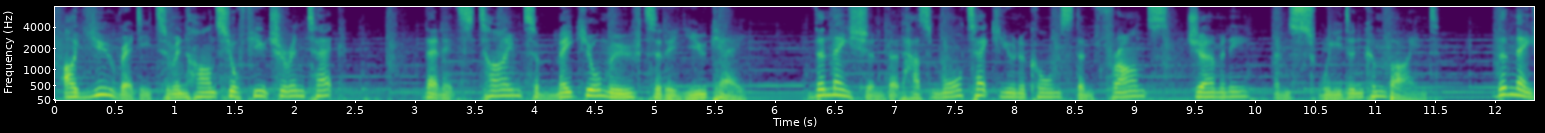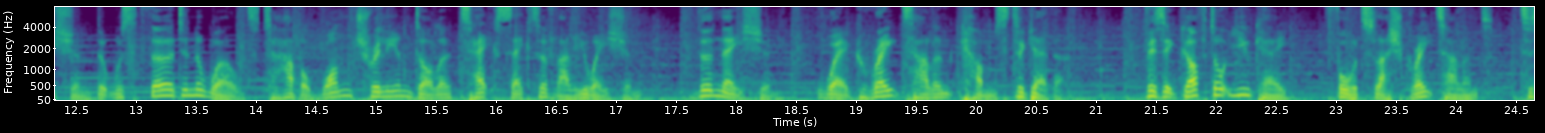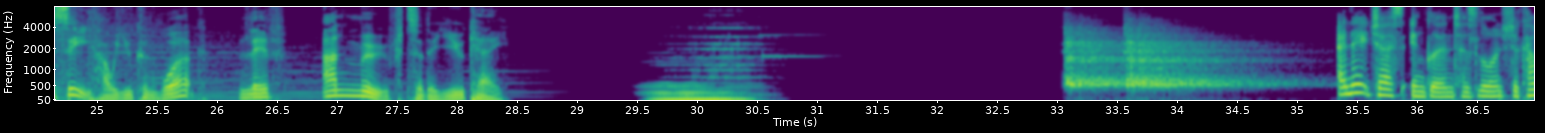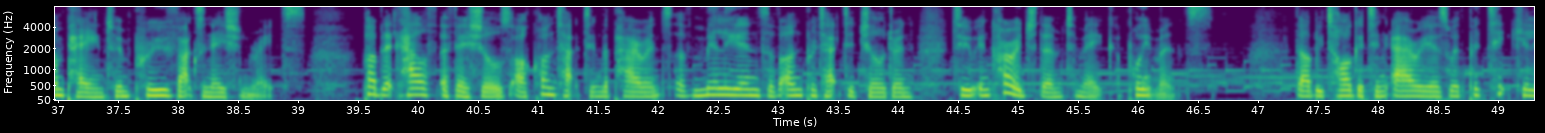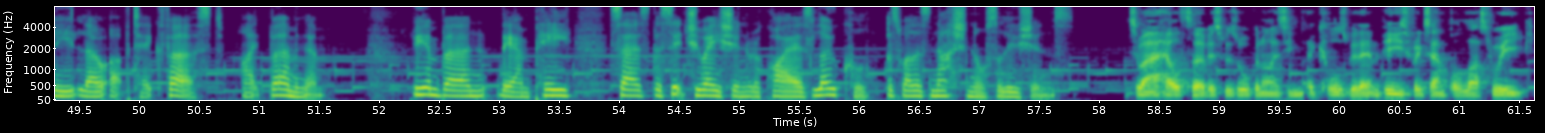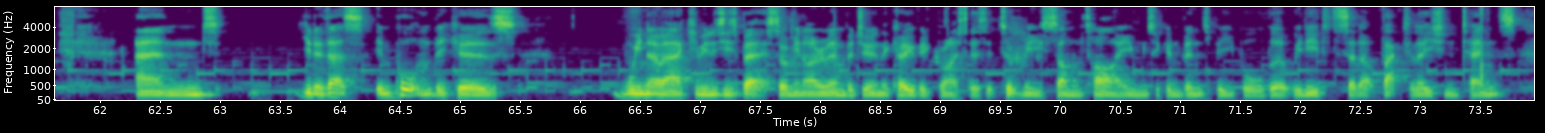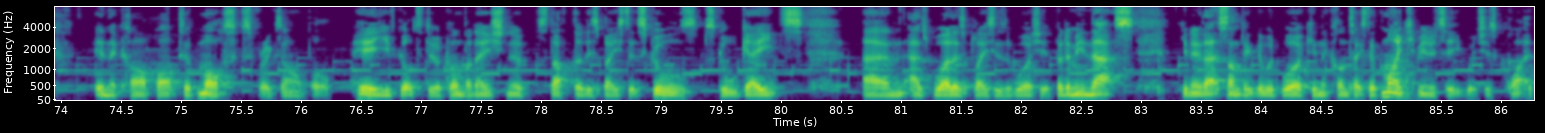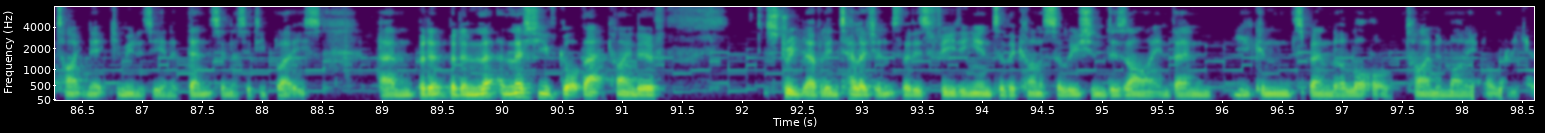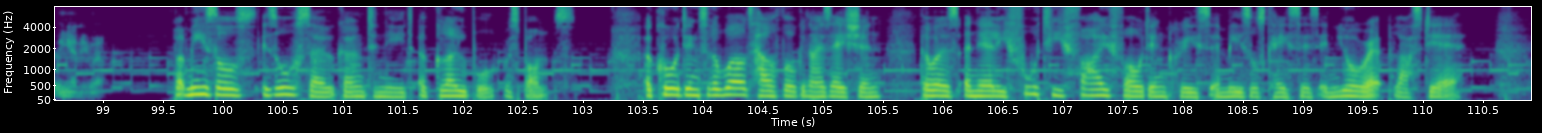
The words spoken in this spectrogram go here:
Are you ready to enhance your future in tech? Then it's time to make your move to the UK, the nation that has more tech unicorns than France, Germany, and Sweden combined. The nation that was third in the world to have a $1 trillion tech sector valuation. The nation where great talent comes together. Visit gov.uk forward slash great talent to see how you can work, live, and move to the UK. NHS England has launched a campaign to improve vaccination rates. Public health officials are contacting the parents of millions of unprotected children to encourage them to make appointments. They'll be targeting areas with particularly low uptake first, like Birmingham. Liam Byrne, the MP, says the situation requires local as well as national solutions. So, our health service was organising calls with MPs, for example, last week, and you know, that's important because we know our communities best. So, I mean, I remember during the COVID crisis, it took me some time to convince people that we needed to set up vaccination tents in the car parks of mosques, for example. Here, you've got to do a combination of stuff that is based at schools, school gates, um, as well as places of worship. But I mean, that's you know that's something that would work in the context of my community, which is quite a tight knit community in a dense inner city place. Um, but but unless you've got that kind of street level intelligence that is feeding into the kind of solution design, then you can spend a lot of time and money not really getting anywhere. But measles is also going to need a global response. According to the World Health Organization, there was a nearly 45 fold increase in measles cases in Europe last year.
